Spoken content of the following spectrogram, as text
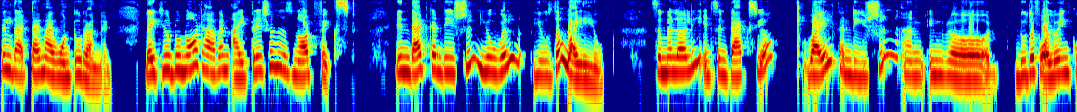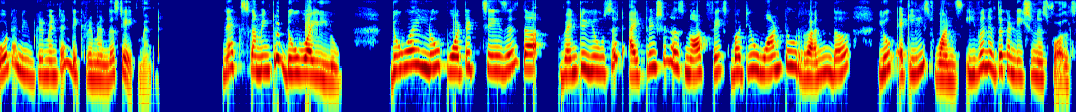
till that time I want to run it. Like you do not have an iteration is not fixed. In that condition you will use the while loop. Similarly in syntax here while condition and in uh, do the following code and increment and decrement the statement. Next coming to do while loop. Do while loop what it says is the when to use it iteration is not fixed but you want to run the loop at least once even if the condition is false.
